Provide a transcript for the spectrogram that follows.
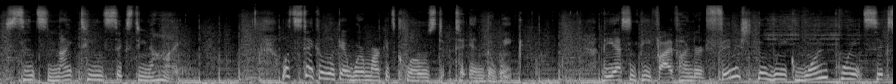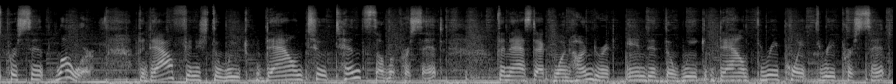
since 1969. Let's take a look at where markets closed to end the week. The S&P 500 finished the week 1.6% lower. The Dow finished the week down two tenths of a percent. The Nasdaq 100 ended the week down 3.3%,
